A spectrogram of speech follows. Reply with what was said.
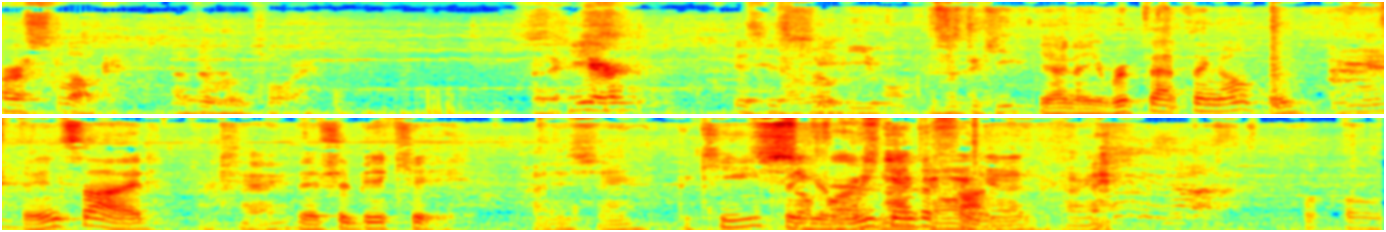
First look of the room tour. And here is his key. evil. Is this the key? Yeah, now you rip that thing open. Mm-hmm. Alright. Inside, Okay. there should be a key. How do you see? The key to So your far, it's weekend not of fun. good. Okay. Uh-oh.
